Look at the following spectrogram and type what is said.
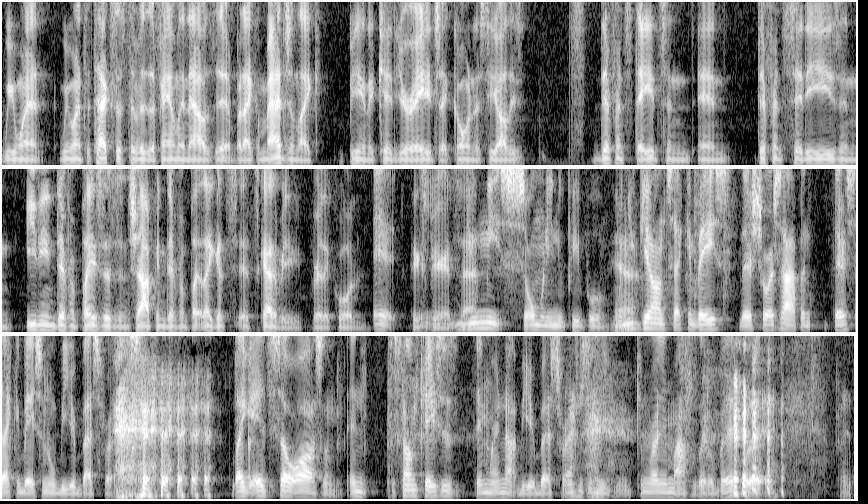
we went we went to Texas to visit family, and that was it. But I can imagine like being a kid your age, like going to see all these different states and and different cities and eating different places and shopping different places. Like it's it's got to be really cool to It, experience that. You meet so many new people. When you get on second base, their shortstop and their second baseman will be your best friends. like it's so awesome. And to some cases, they might not be your best friends, and you can run your mouth a little bit, but, but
